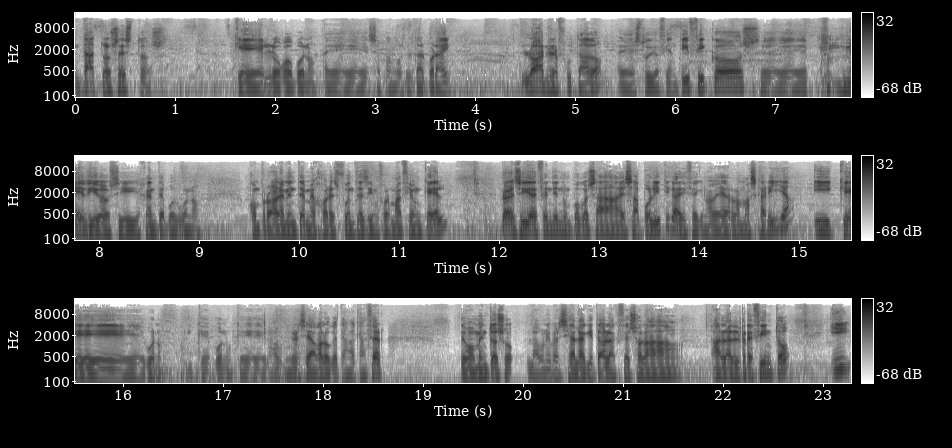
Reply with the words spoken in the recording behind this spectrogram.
Datos estos que luego, bueno, eh, se pueden consultar por ahí. Lo han refutado eh, estudios científicos, medios y gente, pues bueno, con probablemente mejores fuentes de información que él, pero él sigue defendiendo un poco esa, esa política, dice que no va a llevar la mascarilla y que, bueno, y que, bueno, que la universidad haga lo que tenga que hacer. De momento eso, la universidad le ha quitado el acceso a la- al recinto y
